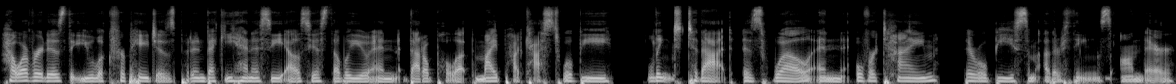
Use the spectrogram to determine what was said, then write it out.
however it is that you look for pages, put in Becky Hennessy LCSW and that'll pull up. My podcast will be linked to that as well. And over time, there will be some other things on there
